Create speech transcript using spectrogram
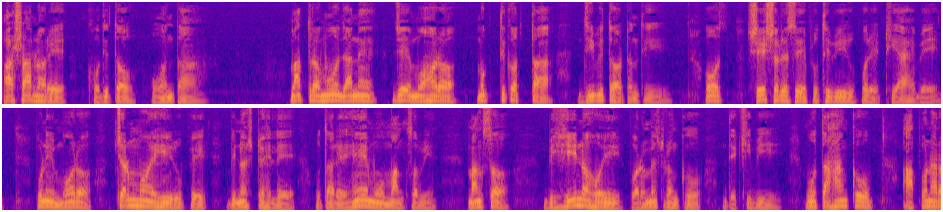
ପାଷାଣରେ ଖୋଦିତ ହୁଅନ୍ତା। ମାତ୍ର ମୁଁ ଜାଣେ ଯେ ମୋହର ମୁକ୍ତିକର୍ତ୍ତା ଜୀବିତ ଅଟନ୍ତି ଓ ଶେଷରେ ସେ ପୃଥିବୀ ଉପରେ ଠିଆ ହେବେ। ପୁଣି ମୋର ଚର୍ମ ଏହି ରୂପେ ବିନଷ୍ଟ ହେଲେ ଉତାରେ ହେଁ ମୁଁ ମାଂସ ମାଂସ ବିହୀନ ହୋଇ ପରମେଶ୍ୱରଙ୍କୁ ଦେଖିବି। ମୁଁ ତାହାଙ୍କୁ ଆପଣାର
